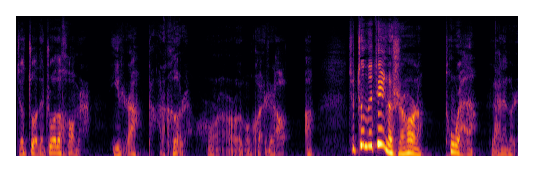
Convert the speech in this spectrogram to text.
就坐在桌子后面，一直啊打着瞌睡。我快睡着了啊！就正在这个时候呢，突然啊来了个人。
